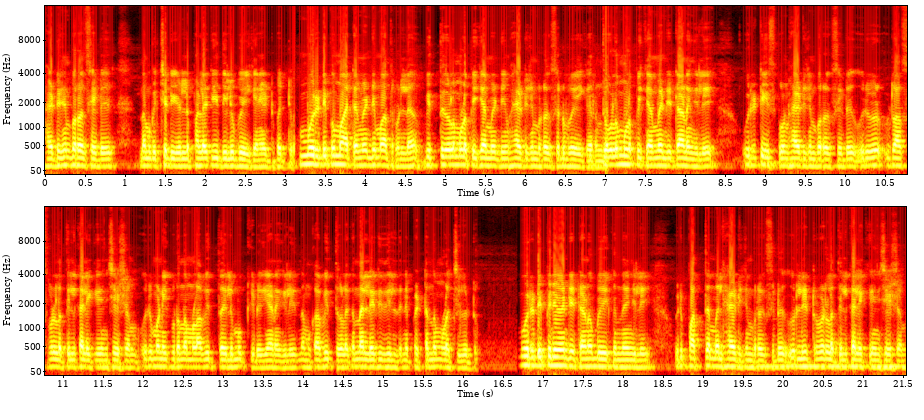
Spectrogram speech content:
ഹൈഡ്രജൻ പെറോക്സൈഡ് നമുക്ക് ചെടികളിൽ പല രീതിയിൽ ഉപയോഗിക്കാനായിട്ട് പറ്റും. മുരടിപ്പ് മാറ്റാൻ വേണ്ടി മാത്രമല്ല വിത്തുകൾ മുളപ്പിക്കാൻ വേണ്ടിയും ഹൈഡ്രജൻ പെറോക്സൈഡ് ഉപയോഗിക്കാറുണ്ട്. വിത്തുകൾ മുളപ്പിക്കാൻ വേണ്ടിയിട്ടാണെങ്കിൽ ഒരു ടീസ്പൂൺ ഹൈഡ്രജൻ പെറോക്സൈഡ് ഒരു ഗ്ലാസ് വെള്ളത്തിൽ കലക്കിയതിന് ശേഷം ഒരു മണിക്കൂർ നമ്മൾ ആ വിത്തയിൽ മുക്കിയിടുകയാണെങ്കിൽ നമുക്ക് ആ വിത്തുകളൊക്കെ നല്ല രീതിയിൽ തന്നെ പെട്ടെന്ന് മുളച്ച് കിട്ടും. മുരടിപ്പിന് വേണ്ടിയിട്ടാണ് ഉപയോഗിക്കുന്നതെങ്കിൽ ഒരു പത്ത് എം എൽ ഹൈഡ്രജൻ പെറോക്സൈഡ് ഒരു ലിറ്റർ വെള്ളത്തിൽ കലക്കിയതിന് ശേഷം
